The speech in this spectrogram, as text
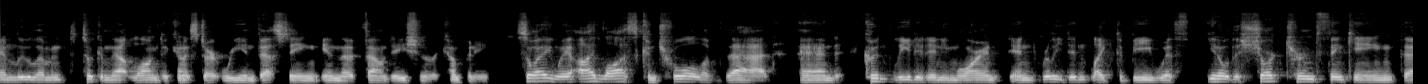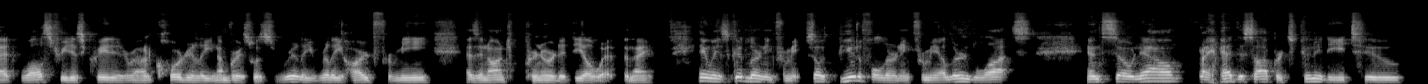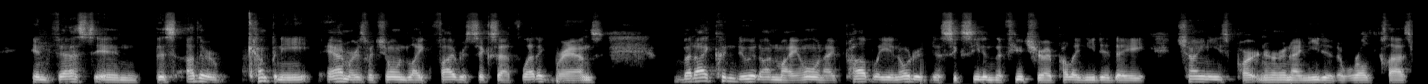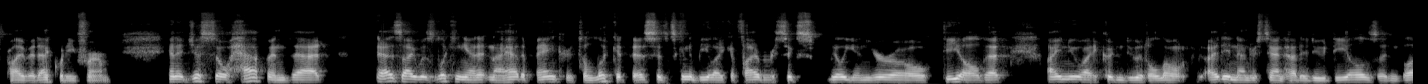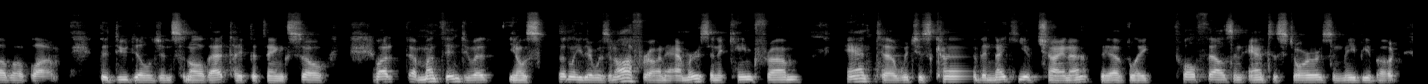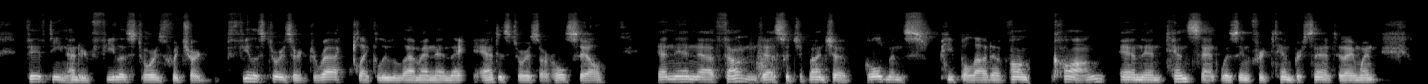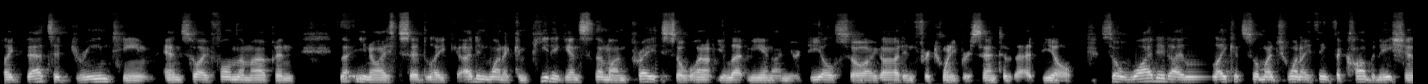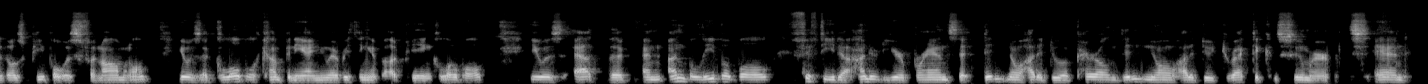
And Lululemon took him that long to kind of start reinvesting in the foundation of the company. So anyway, I lost control of that and couldn't lead it anymore and, and really didn't like to be with you know the short term thinking that wall street has created around quarterly numbers was really really hard for me as an entrepreneur to deal with. And i anyway it's good learning for me. So it's beautiful learning for me. I learned lots. And so now i had this opportunity to invest in this other company amers which owned like five or six athletic brands but I couldn't do it on my own. I probably, in order to succeed in the future, I probably needed a Chinese partner and I needed a world class private equity firm. And it just so happened that as I was looking at it and I had a banker to look at this, it's going to be like a five or six billion euro deal that I knew I couldn't do it alone. I didn't understand how to do deals and blah, blah, blah, the due diligence and all that type of thing. So about a month into it, you know, suddenly there was an offer on Amers and it came from Anta, which is kind of the Nike of China. They have like 12,000 Anta stores and maybe about 1,500 Fila stores, which are Fila stores are direct like Lululemon, and the Anta stores are wholesale. And then uh, FountainVest, which a bunch of Goldman's people out of Hong Kong, and then Tencent was in for 10%. And I went, like, that's a dream team. And so I phoned them up and, you know, I said, like, I didn't want to compete against them on price. So why don't you let me in on your deal? So I got in for 20% of that deal. So why did I like it so much? One, I think the combination of those people was phenomenal. It was a global company. I knew everything about being global. It was at the, an unbelievable 50 to 100 year brands that didn't know how to do apparel and didn't know how to do direct to consumer. And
